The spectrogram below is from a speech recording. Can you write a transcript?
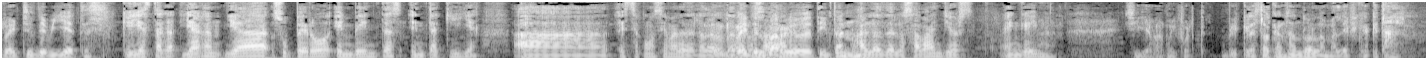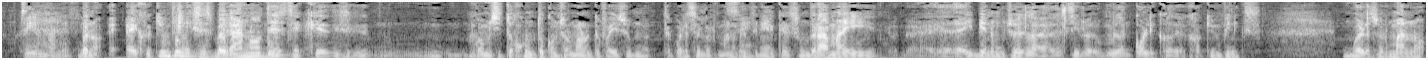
ratings de billetes. Que ya está, ya, ya superó en ventas, en taquilla, a esta, ¿cómo se llama? La de, la- al la de rey del Ava- barrio de Tintán, ¿no? A los de los Avengers, en Gamer. Sí, ya va muy fuerte. Que le está alcanzando la maléfica. ¿Qué tal? Sí, maléfico. Bueno, eh, eh, Joaquín Phoenix es vegano desde que dice que mm, comecito junto con su hermano que falleció. ¿Te acuerdas el hermano Sí. que tenía? Que es un drama ahí. eh, ahí viene mucho de del estilo melancólico de Joaquín Phoenix. Muere su hermano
